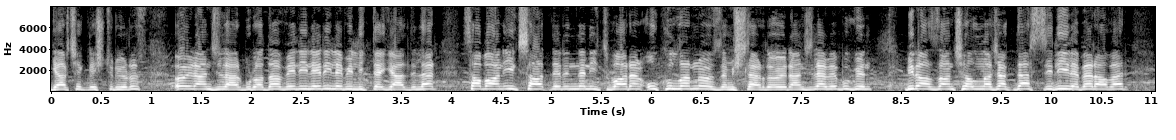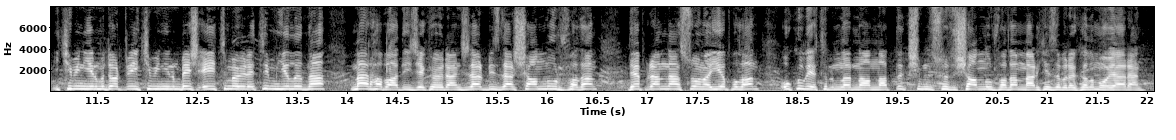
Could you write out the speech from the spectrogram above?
gerçekleştiriyoruz. Öğrenciler burada velileriyle birlikte geldiler. Sabahın ilk saatlerinden itibaren okullarını özlemişlerdi öğrenciler ve bugün birazdan çalınacak ders ziliyle beraber 2024 ve 2025 eğitim öğretim yılına merhaba diyecek öğrenciler. Bizler Şanlıurfa'dan depremden sonra yapılan okul yatırımlarını anlattık. Şimdi sözü Şanlıurfa'dan merkeze bırakalım o Yaren.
